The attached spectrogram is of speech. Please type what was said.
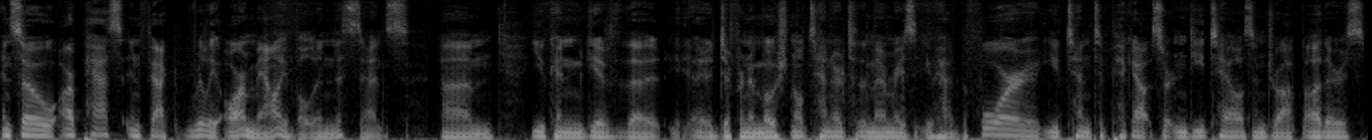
and so our pasts, in fact, really are malleable in this sense. Um, you can give the a different emotional tenor to the memories that you had before. You tend to pick out certain details and drop others.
